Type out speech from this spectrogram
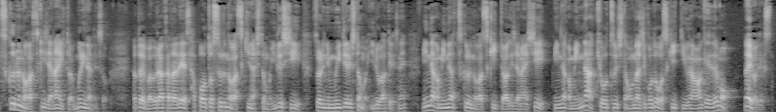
作るのが好きじゃない人は無理なんですよ。例えば裏方でサポートするのが好きな人もいるしそれに向いてる人もいるわけですね。みんながみんな作るのが好きってわけじゃないしみんながみんな共通して同じことを好きっていうようなわけでもないわけです。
